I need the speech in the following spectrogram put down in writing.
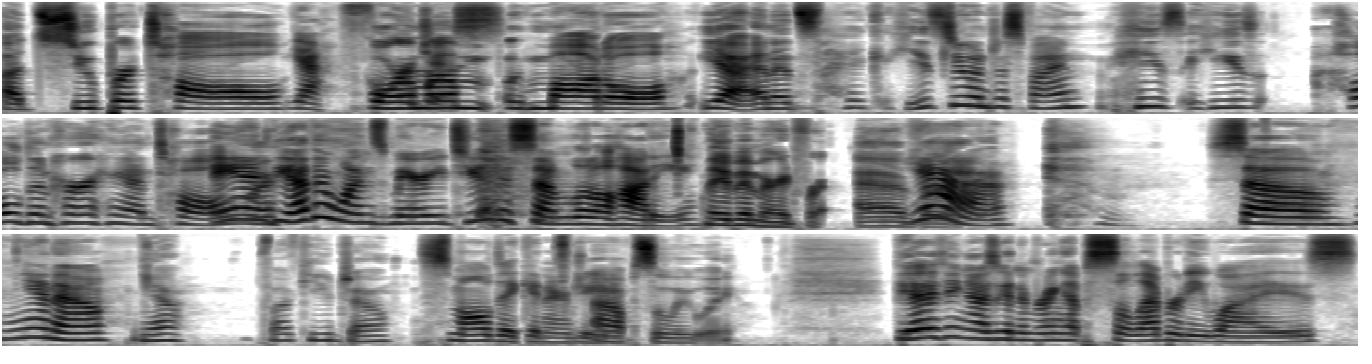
a super tall, Yeah, former m- model. Yeah, and it's like he's doing just fine. He's he's holding her hand tall. And the other one's married too to some little hottie. They've been married forever. Yeah. So, you know, Yeah. Fuck you, Joe. small dick energy. Absolutely. The other thing I was going to bring up celebrity wise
